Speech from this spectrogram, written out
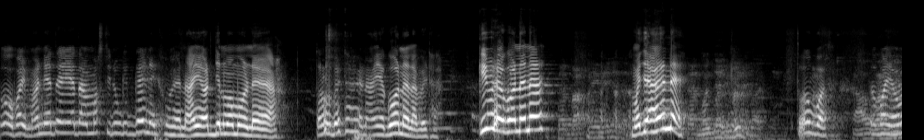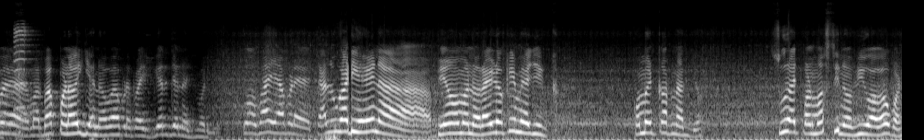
તો ભાઈ માન્યતા એ તો મસ્તીનું ગીત ગાઈ નાખ્યું છે ને અહીંયા અર્જુન મામો ને ત્રણ બેઠા છે ને અહીંયા ગોનાના બેઠા. કેમ છે ગોનાના? મજા આવે ને? તો બસ. તો ભાઈ હવે મારા બાપ પણ આવી ગયા ને હવે આપણે ભાઈ ગેરજન જ મળીએ. તો ભાઈ આપણે ચાલુ ગાડી હે ને ભીમામાનો રાયડો કેમ હજી? કોમેન્ટ કરી નાખજો. સુરત પણ મસ્તીનો વ્યૂ આવે પણ.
